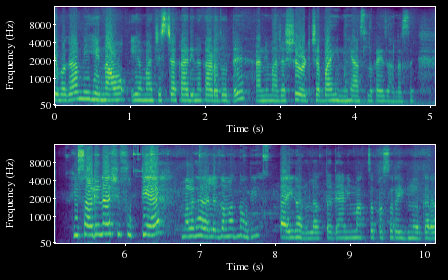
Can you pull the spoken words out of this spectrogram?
हे बघा मी हे नाव या माचीसच्या काडीनं काढत होते आणि माझ्या शर्टच्या बाहीने हे असलं काही झालं असेल. ही साडी ना अशी फुकती आहे. मला घालायला जमत नव्हती. ताई घालू लागतं ते आणि मागचा पसारा इग्नोर करा.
